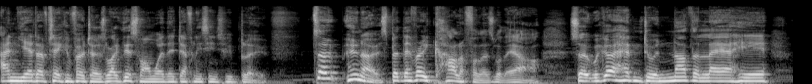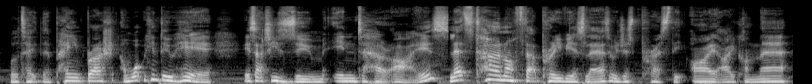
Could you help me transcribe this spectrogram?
And yet I've taken photos like this one where they definitely seem to be blue. So who knows, but they're very colourful as what they are. So we go ahead and do another layer here. We'll take the paintbrush and what we can do here is actually zoom into her eyes. Let's turn off that previous layer. So we just press the eye icon there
